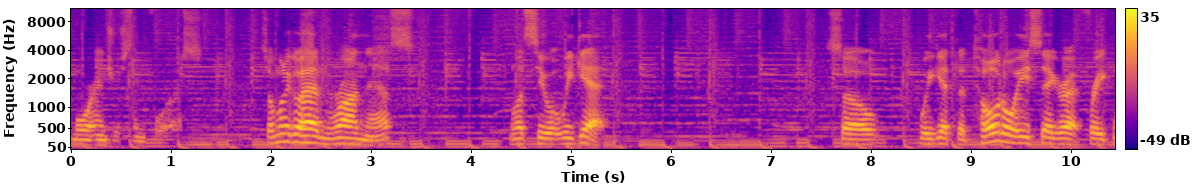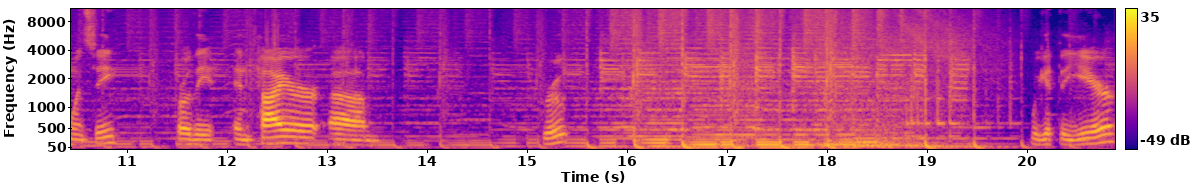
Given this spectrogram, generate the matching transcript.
more interesting for us. So I'm going to go ahead and run this. Let's see what we get. So we get the total e-cigarette frequency for the entire um, group. We get the year.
